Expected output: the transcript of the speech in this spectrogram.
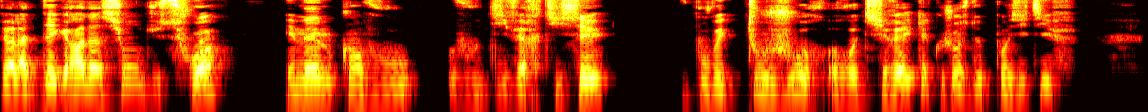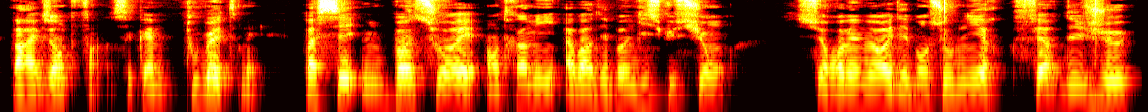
vers la dégradation du soi, et même quand vous vous divertissez, vous pouvez toujours retirer quelque chose de positif. Par exemple, enfin, c'est quand même tout bête, mais passer une bonne soirée entre amis, avoir des bonnes discussions, se remémorer des bons souvenirs, faire des jeux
